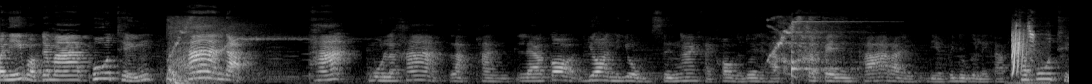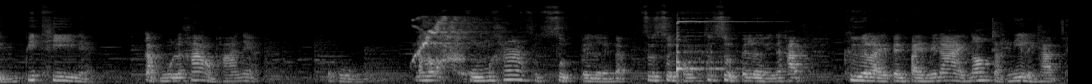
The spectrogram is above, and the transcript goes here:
วันนี้ผมจะมาพูดถึง 5 อันดับพระมูลค่าหลักพัน แล้วก็ยอดนิยมซื้อง่ายขายคล่องกันด้วยนะครับ จะเป็นพระอะไรเดี๋ยวไปดูกันเลยครับ ถ้าพูดถึงพิธีเนี่ยกับมูลค่าของพระเนี่ยโอ้โหเรียกว่าคุ้มค่าสุดๆไปเลยแบบสุดๆของสุดๆไปเลยนะครับ คืออะไรเป็นไปไม่ได้นอกจากนี่เลยครับ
